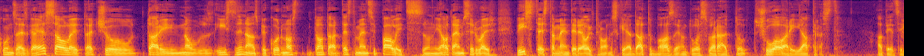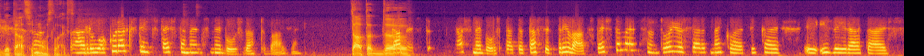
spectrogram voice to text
kundze aizgāja aizsaulē, taču tā arī nav īsti zināms, pie kura notāra testaments ir palicis. Un jautājums ir, vai visi testamenti ir elektroniskajā datubāzē un tos varētu šo arī atrast. Attiecīgi, ja tāds ir noslēgts. Ar roku rakstīts testaments nebūs datubāzē. Tā tad. Tāpēc tas nebūs. Tātad tas ir privāts testaments, un to jūs varat meklēt tikai izīrētājs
